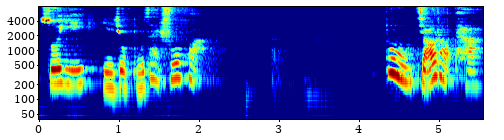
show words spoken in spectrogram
所以也就不再说话，不搅扰他。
